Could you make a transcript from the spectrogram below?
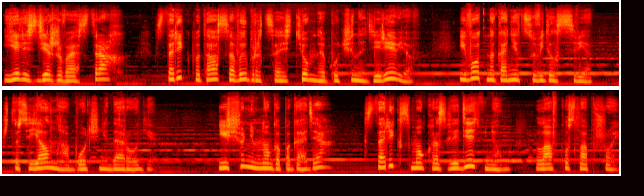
Еле сдерживая страх, старик пытался выбраться из темной пучины деревьев и вот, наконец, увидел свет, что сиял на обочине дороги. Еще немного погодя, старик смог разглядеть в нем лавку с лапшой.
